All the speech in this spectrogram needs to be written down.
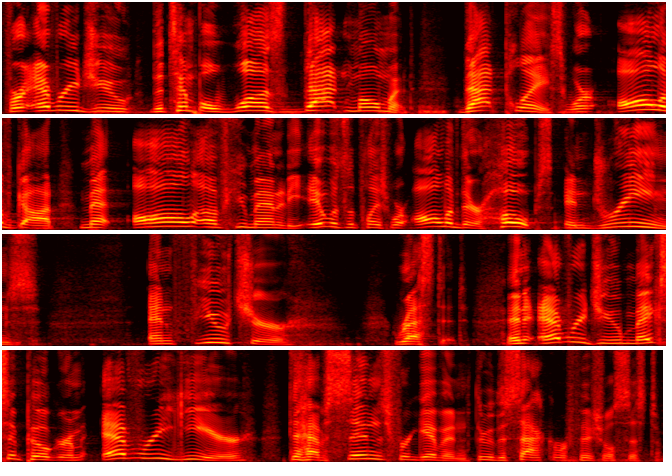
For every Jew, the temple was that moment, that place where all of God met all of humanity. It was the place where all of their hopes and dreams and future rested. And every Jew makes a pilgrim every year to have sins forgiven through the sacrificial system.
